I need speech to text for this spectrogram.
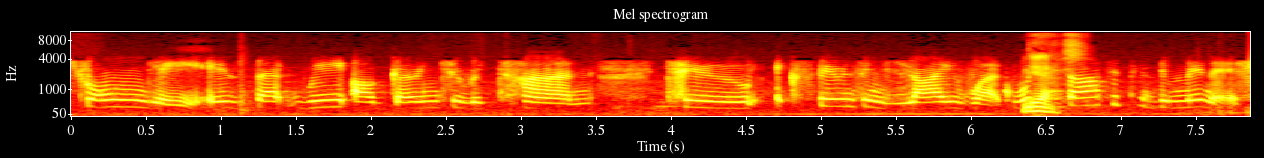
strongly is that we are going to return to experiencing live work, which yes. started to diminish.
